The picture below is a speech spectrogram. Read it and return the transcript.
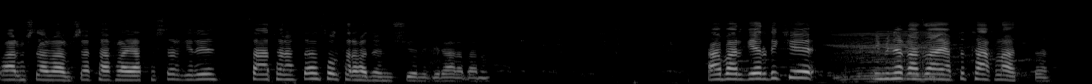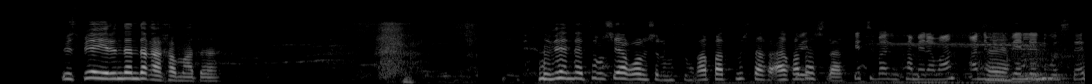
Varmışlar varmışlar takla yatmışlar geri sağ taraftan sol tarafa dönmüş yönü bir arabanın. Haber geldi ki Emine kaza yaptı takla attı. Üsbiye yerinden de kalkamadı. ben de Tulşa'ya konuşurmuşum. Kapatmış da arkadaşlar. Getir bakayım kameraman. Annemin He. biberlerini göster.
